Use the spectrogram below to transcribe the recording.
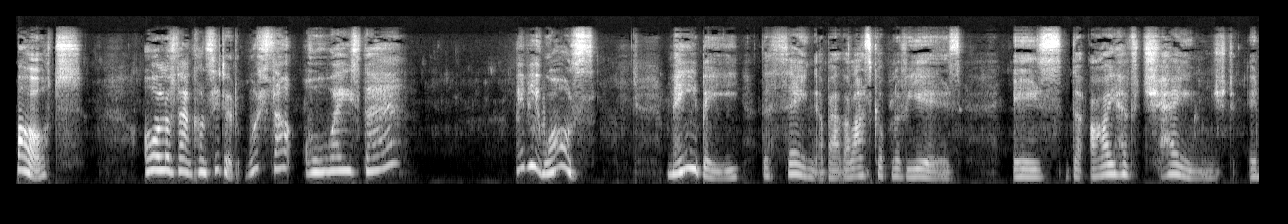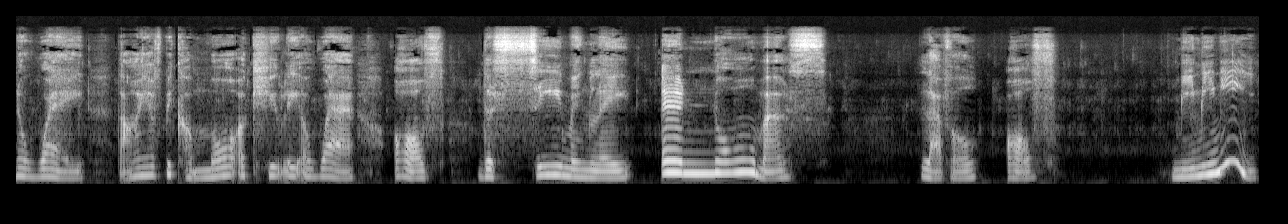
But all of that considered, was that always there? Maybe it was. Maybe the thing about the last couple of years is that I have changed in a way that I have become more acutely aware of the seemingly enormous level of me, me, me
